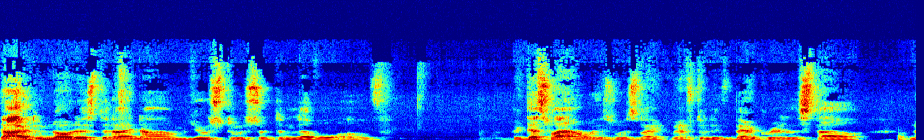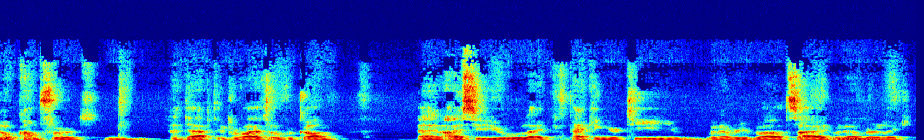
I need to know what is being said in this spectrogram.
yeah, I do notice that I now am used to a certain level of. Like, that's why I always was like, we have to live Bear Grylls style, no comfort, adapt, improvise, overcome. And I see you like packing your tea you, whenever you go outside, whatever, like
